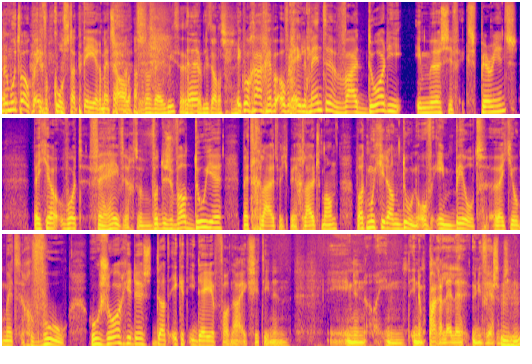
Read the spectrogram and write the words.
dat, moeten we ook even constateren met z'n allen. Dat weet ik niet. Ik heb niet alles gezien. Ik wil graag hebben over de elementen waardoor die immersive experience weet je, wordt verhevigd. Dus wat doe je met geluid? Weet je, ben geluidsman. Wat moet je dan doen? Of in beeld, weet je, met gevoel. Hoe zorg je dus dat ik het idee heb van, nou, ik zit in een, in een, in, in een parallele universum, mm -hmm.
